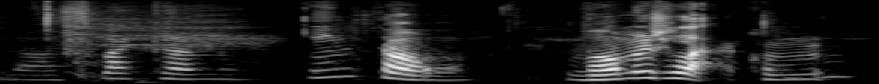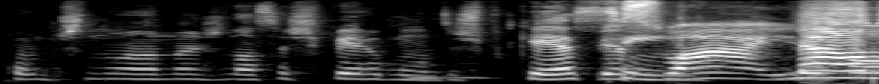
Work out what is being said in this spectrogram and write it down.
Nossa, bacana. Então, vamos lá, continuando as nossas perguntas, porque assim. Pessoais, Não, não,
